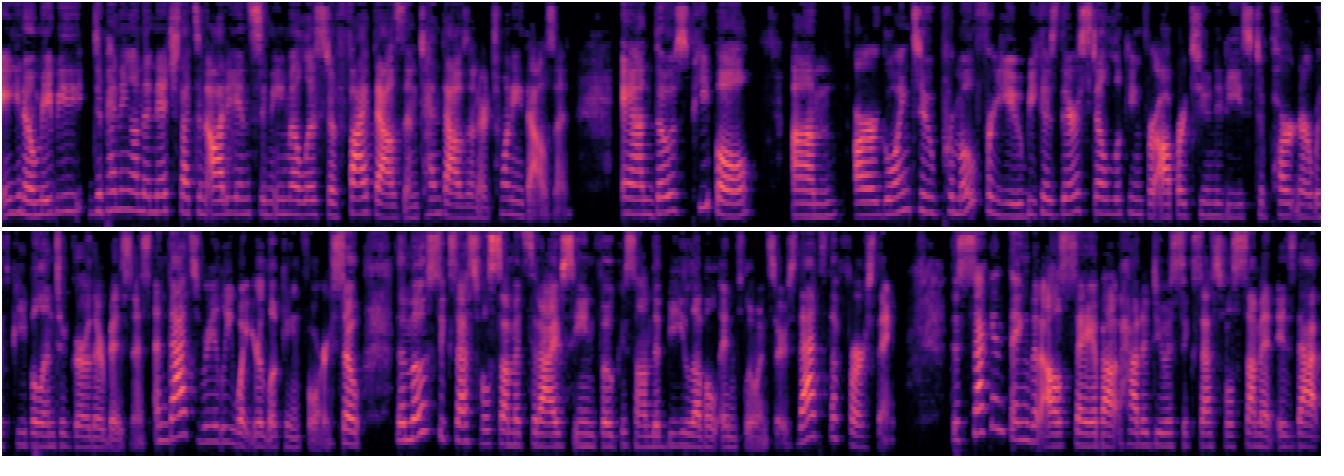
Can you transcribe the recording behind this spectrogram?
You know, maybe depending on the niche, that's an audience, an email list of 5,000, 10,000, or 20,000. And those people um, are going to promote for you because they're still looking for opportunities to partner with people and to grow their business. And that's really what you're looking for. So the most successful summits that I've seen focus on the B level influencers. That's the first thing. The second thing that I'll say about how to do a successful summit is that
